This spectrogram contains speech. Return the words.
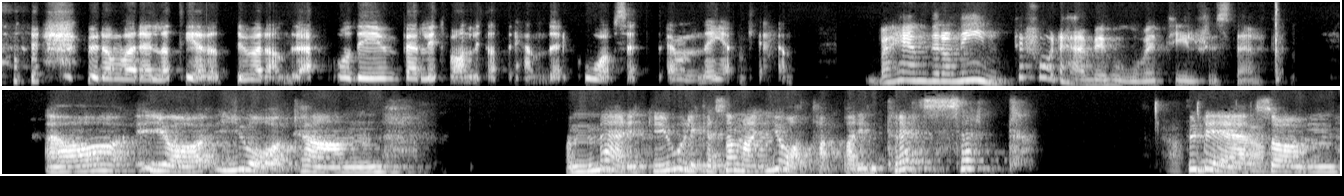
Hur de var relaterade till varandra. Och det är väldigt vanligt att det händer oavsett ämne egentligen. Vad händer om ni inte får det här behovet tillfredsställt? Ja, ja jag kan... Jag märker i olika sammanhang, jag tappar intresset. För det som,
